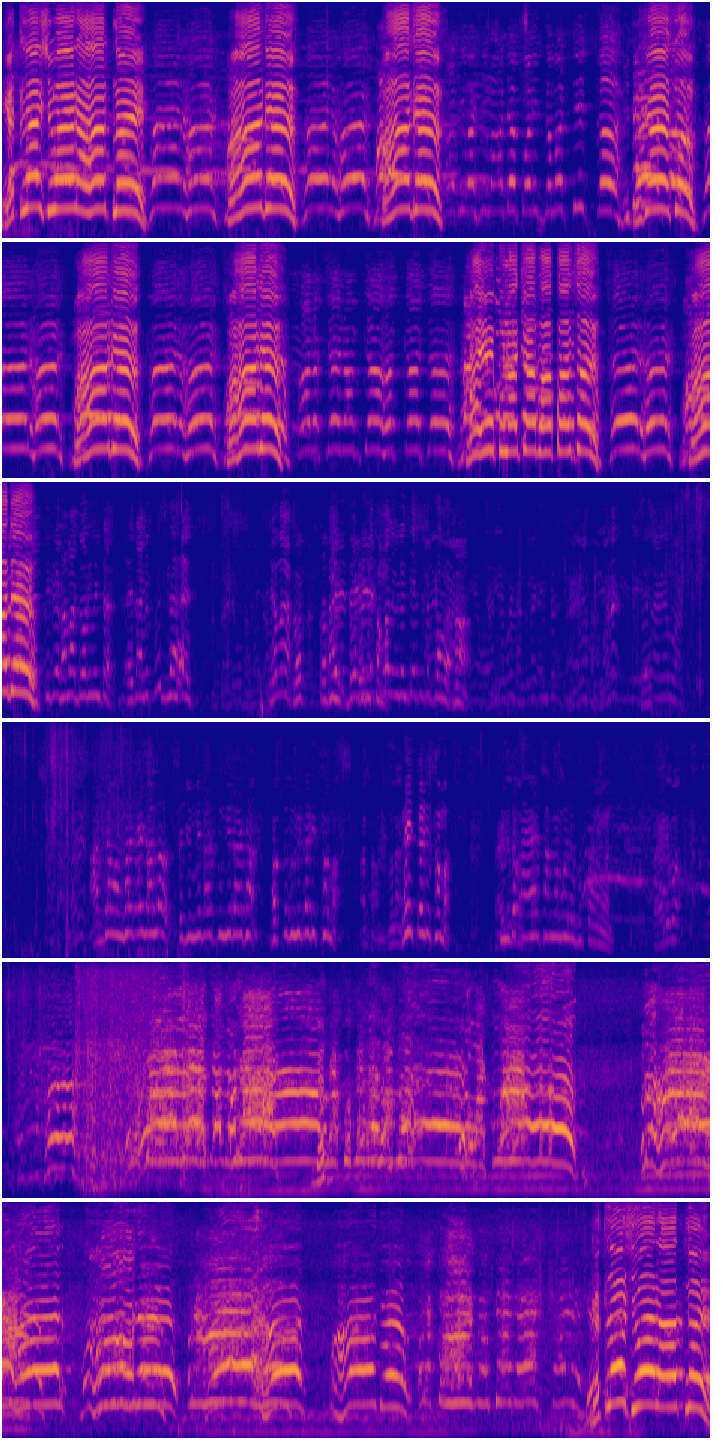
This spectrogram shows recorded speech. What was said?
घेतल्याशिवाय राहत नाही. हर हर महादेव! महादेव! आदिवासी महादेव कोळी जमातीच विजय असो. हर हर. महादेव! हर हर. महादेव! नाही कुणाच्या बापाचं. हर हर. महादेव! दोन मिनिटं. इथं आमच्या माणसाला काही झालं तर जिम्मेदार तुम्ही राहा. फक्त तुम्ही तडीच थांबा. नाही तडीच थांबा. तुमचं काय आहे सांगा मला फक्त आम्हाला. घेतल्याशिवाय राहत नाही.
